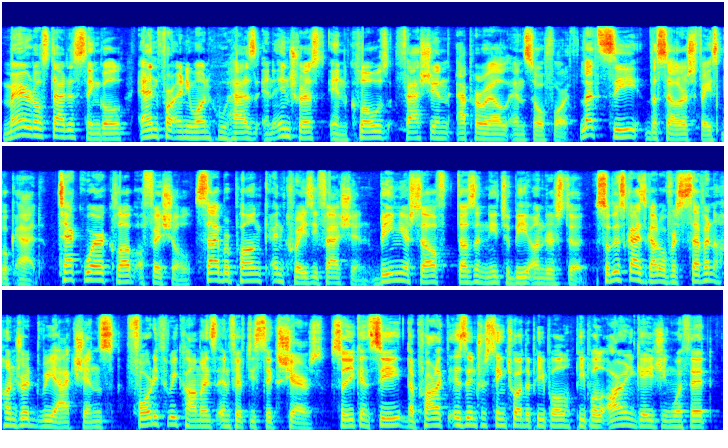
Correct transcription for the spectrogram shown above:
marital status single, and for anyone who has an interest in clothes, fashion, apparel, and so forth. Let's see the seller's Facebook ad. Techwear Club Official, Cyberpunk and Crazy Fashion. Being yourself doesn't need to be understood. So this guy's got over 700 reactions, 43 comments, and 56 shares. So you can see the product is interesting to other people. People are engaging with it.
